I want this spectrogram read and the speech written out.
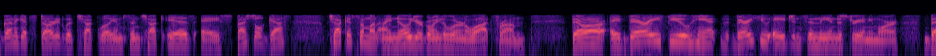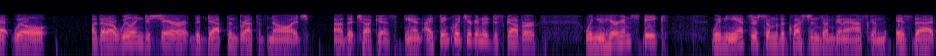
Going to get started with Chuck Williamson. Chuck is a special guest. Chuck is someone I know you're going to learn a lot from. There are a very few hand, very few agents in the industry anymore that will uh, that are willing to share the depth and breadth of knowledge uh, that Chuck is. And I think what you're going to discover when you hear him speak, when he answers some of the questions I'm going to ask him, is that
